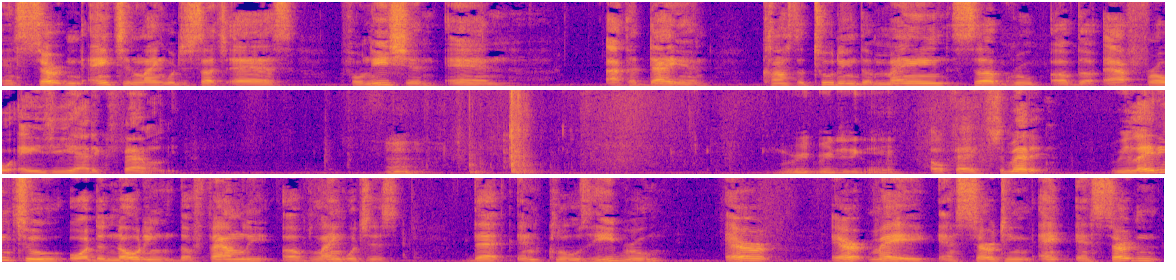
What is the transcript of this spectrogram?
and certain ancient languages such as Phoenician and Akkadian, constituting the main subgroup of the Afro-Asiatic family. Mm. read, read it again. Okay, Shemitic. Relating to or denoting the family of languages that includes Hebrew, Arab, Aramaic, and certain and certain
